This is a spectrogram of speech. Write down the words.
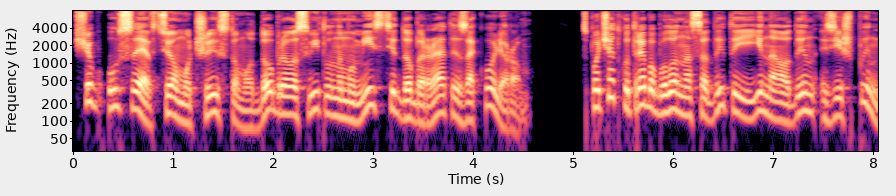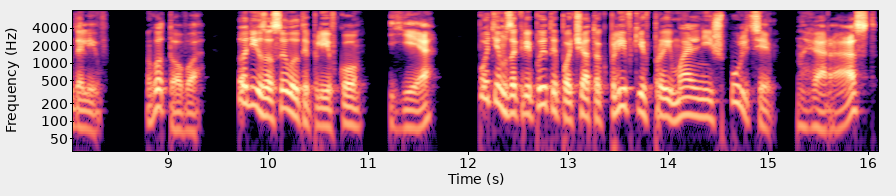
щоб усе в цьому чистому, добре освітленому місці добирати за кольором. Спочатку треба було насадити її на один зі шпинделів. Готово. Тоді засилити плівку. Є потім закріпити початок плівки в приймальній шпульці. Гаразд.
